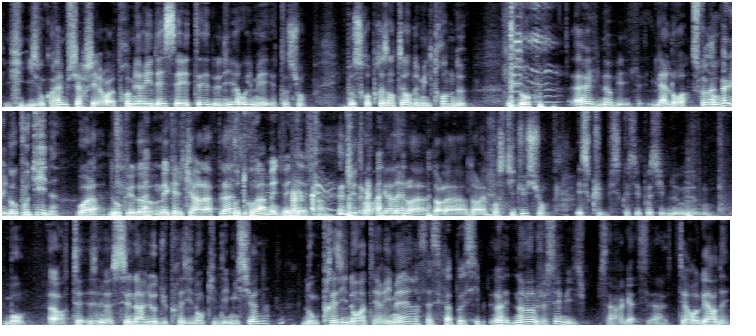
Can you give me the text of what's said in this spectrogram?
ils ont quand même cherché. Alors la première idée, ça a été de dire oui, mais attention, il peut se représenter en 2032. Donc, ah oui, non, mais il a le droit. Ce qu'on appelle une Poutine. Voilà, donc on met quelqu'un à la place. Il faut trouver un Medvedev. Hein. Ensuite, on va regarder dans la, dans la, dans la Constitution. Est-ce que c'est -ce possible de... Bon, alors, euh, scénario du président qui démissionne, donc président intérimaire. Ça, c'est pas possible. non, non, je sais, mais ça, t'es regardé.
